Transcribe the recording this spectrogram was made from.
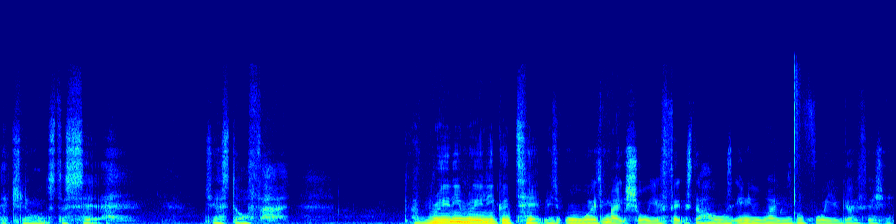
literally wants to sit just off that. A really, really good tip is always make sure you fix the holes in your waders before you go fishing.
